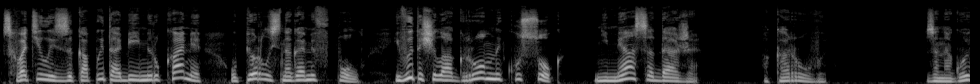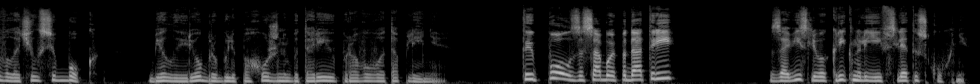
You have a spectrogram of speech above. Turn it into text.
схватилась за копыта обеими руками, уперлась ногами в пол и вытащила огромный кусок, не мяса даже, а коровы. За ногой волочился бок. Белые ребра были похожи на батарею парового отопления. «Ты пол за собой подотри!» Завистливо крикнули ей вслед из кухни.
